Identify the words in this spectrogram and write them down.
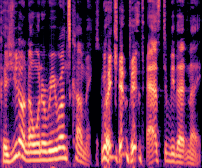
because you don't know when a rerun's coming. Like it, it has to be that night.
